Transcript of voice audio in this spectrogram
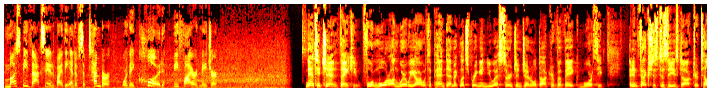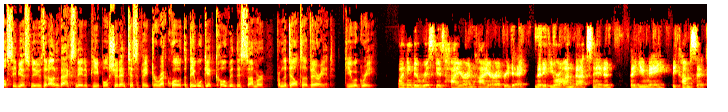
must be vaccinated by the end of September or they could be fired, Major. Nancy Chen, thank you. For more on where we are with the pandemic, let's bring in U.S. Surgeon General Dr. Vivek Murthy. An infectious disease doctor tells CBS News that unvaccinated people should anticipate, direct quote, that they will get COVID this summer from the Delta variant. Do you agree? Well, I think the risk is higher and higher every day that if you are unvaccinated, that you may become sick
